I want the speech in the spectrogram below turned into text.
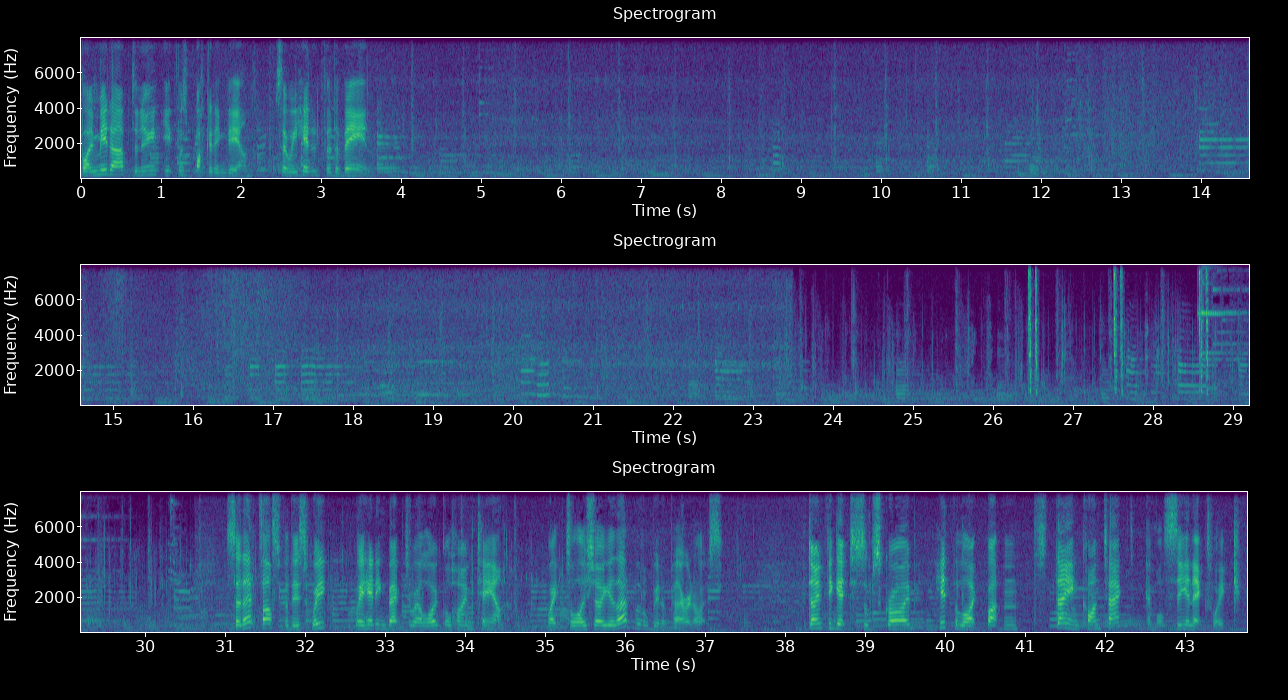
By mid-afternoon, it was bucketing down, so we headed for the van. So that's us for this week. We're heading back to our local hometown. Wait till I show you that little bit of paradise. Don't forget to subscribe, hit the like button, stay in contact, and we'll see you next week.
